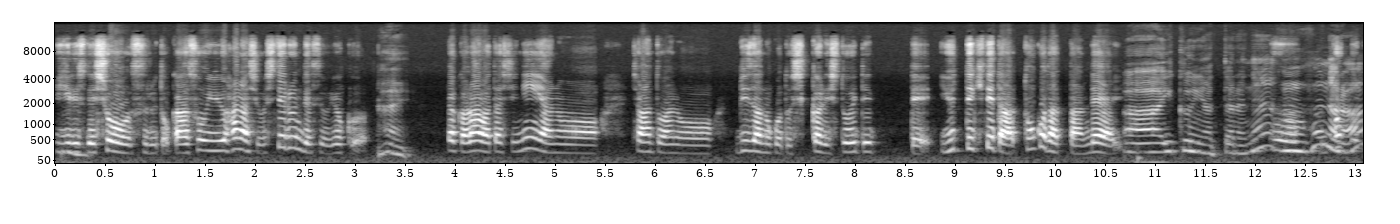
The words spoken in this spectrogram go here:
イギリスでショーをするとか、そういう話をしてるんですよ、よく。はい。だから私に、あの、ちゃんとあの、ビザのことしっかりしといてって言ってきてたとこだったんで、ああ行くんやったらね。うんうん、ほんなら？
